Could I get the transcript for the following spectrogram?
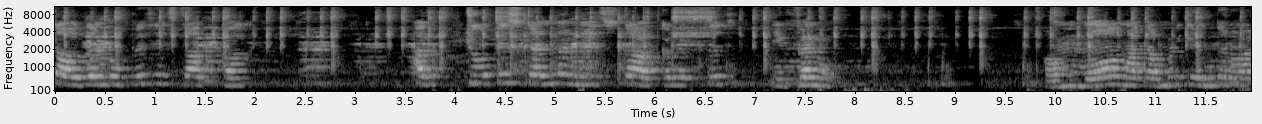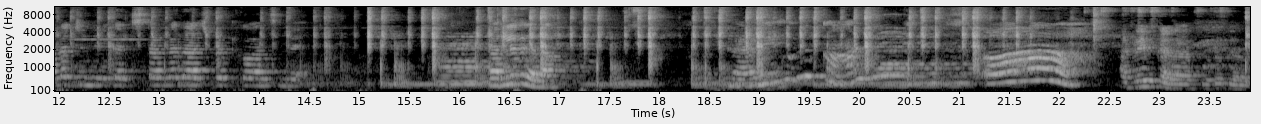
థౌజండ్ రూపీస్ ఇస్తా అక్క అవి చూపిస్తాను నన్ను ఇస్తా అక్క లేకపోతే ఇవ్వను అమ్మో మా తమ్ముడికి ఎంత నాలెడ్జ్ ఉంది ఖచ్చితంగా దాచిపెట్టుకోవాల్సిందే. పర్లేదు కదా? అటువైపు కదా ఫోటో కదా.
